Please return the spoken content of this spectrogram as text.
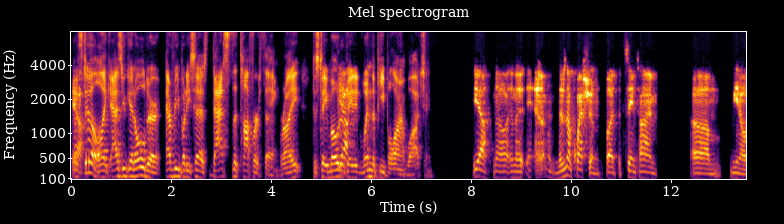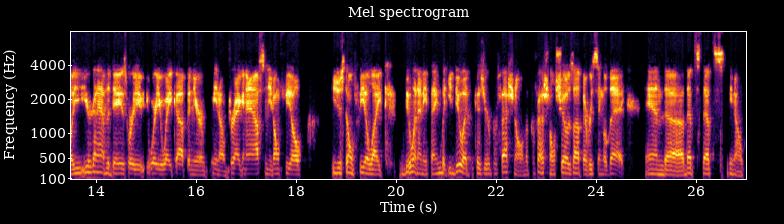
But Yeah. still, like as you get older, everybody says that's the tougher thing, right? To stay motivated when the people aren't watching. Yeah, no, and the, there's no question, but at the same time, um, you know, you're going to have the days where you where you wake up and you're, you know, dragging ass and you don't feel, you just don't feel like doing anything, but you do it because you're a professional, and the professional shows up every single day, and uh, that's that's you know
